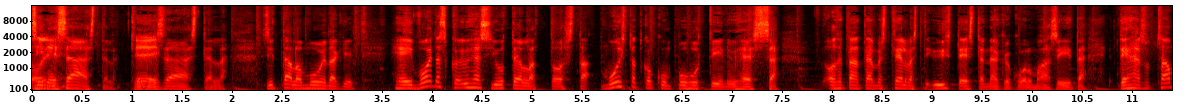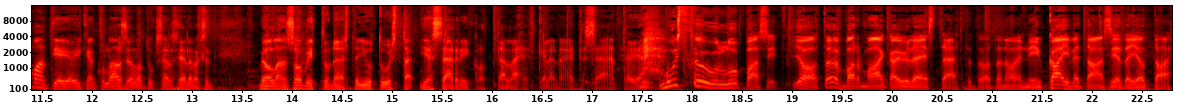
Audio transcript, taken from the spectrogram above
Siinä ei säästellä. Siinä ei. Ei. säästellä. Sitten täällä on muitakin. Hei, voitaisko yhdessä jutella tosta? Muistatko, kun puhuttiin yhdessä? Otetaan tämmöistä selvästi yhteistä näkökulmaa siitä. Tehdään sut saman tien jo ikään kuin lausealoituksella selväksi, että me ollaan sovittu näistä jutuista ja sä rikot tällä hetkellä näitä sääntöjä. Muistatko, kun lupasit? Joo, toi on varmaan aika yleistä, että tuota noin, niin kaivetaan sieltä jotain.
